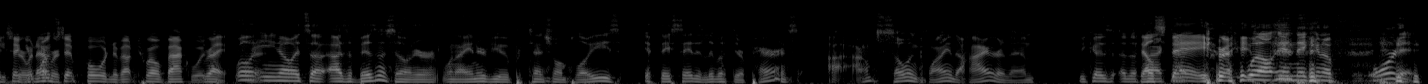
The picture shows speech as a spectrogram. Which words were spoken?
increased or whatever. one step forward and about 12 backwards. Right. Well, Right. you know, it's a, as a business owner, when I interview potential employees, if they say they live with their parents, I, I'm so inclined to hire them because of the They'll fact stay, right? well, and they can afford it.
